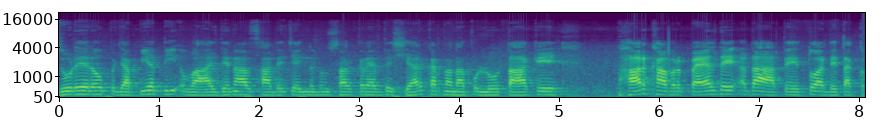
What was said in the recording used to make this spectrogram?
ਜੁੜੇ ਰਹੋ ਪੰਜਾਬੀਅਤ ਦੀ ਆਵਾਜ਼ ਦੇ ਨਾਲ ਸਾਡੇ ਚੈਨਲ ਨੂੰ ਸਬਸਕ੍ਰਾਈਬ ਤੇ ਸ਼ੇਅਰ ਕਰਨਾ ਨਾ ਭੁੱਲੋ ਤਾਂ ਕਿ ਹਰ ਖਬਰ ਪਹਿਲ ਦੇ ਆਧਾਰ ਤੇ ਤੁਹਾਡੇ ਤੱਕ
